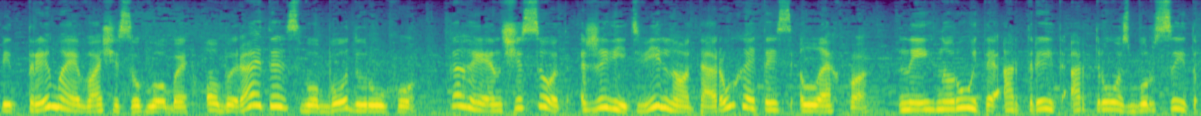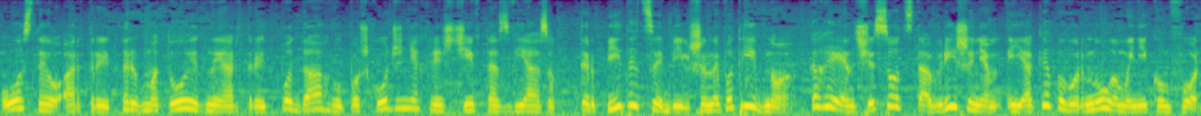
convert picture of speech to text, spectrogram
підтримає ваші суглоби. Обирайте свободу руху. КГН 600. Живіть вільно та рухайтесь легко. Не ігноруйте артрит, артроз, бурсит, остеоартрит, ревматоїдний артрит, подагру, пошкодження хрящів та зв'язок. Терпіти це більше не потрібно. КГН 600 став рішенням, яке повернуло мені комфорт.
